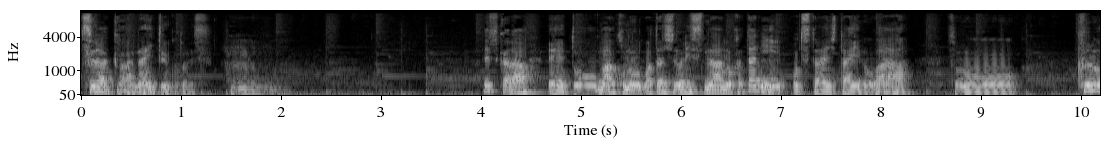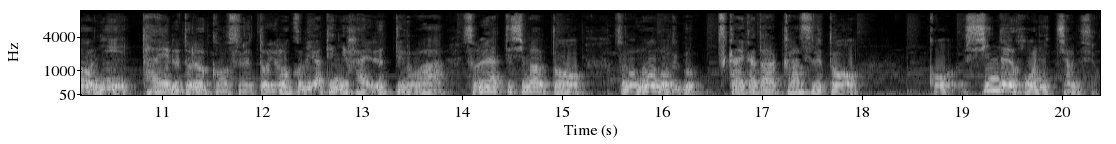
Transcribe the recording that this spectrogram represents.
辛くはないということです。うん。ですから、えっ、と、まあ、この私のリスナーの方にお伝えしたいのは、その、苦労に耐える努力をすると喜びが手に入るっていうのは、それをやってしまうと、その脳の使い方からすると、こう、しんどい方に行っちゃうんですよ。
